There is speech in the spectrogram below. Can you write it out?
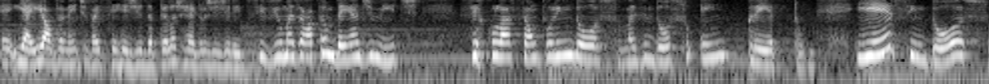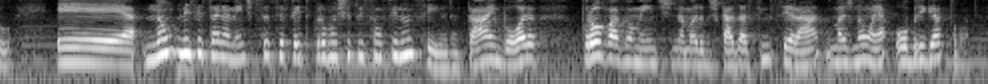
eh, e aí, obviamente, vai ser regida pelas regras de direito civil, mas ela também admite circulação por endosso, mas endosso em preto. E esse endosso é, não necessariamente precisa ser feito por uma instituição financeira, tá? Embora provavelmente, na maioria dos casos, assim será, mas não é obrigatório.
